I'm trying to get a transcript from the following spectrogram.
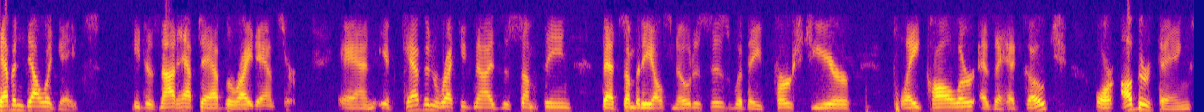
Kevin delegates. He does not have to have the right answer. And if Kevin recognizes something that somebody else notices with a first year play caller as a head coach or other things,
